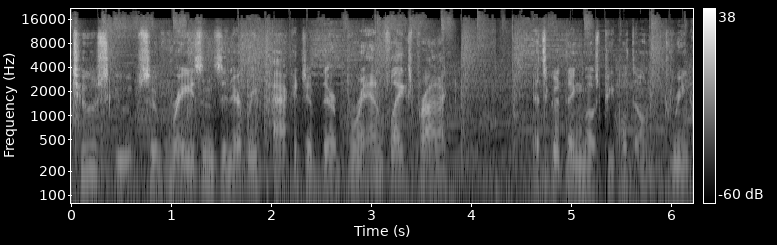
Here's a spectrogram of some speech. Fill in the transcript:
two scoops of raisins in every package of their Bran Flakes product? It's a good thing most people don't drink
